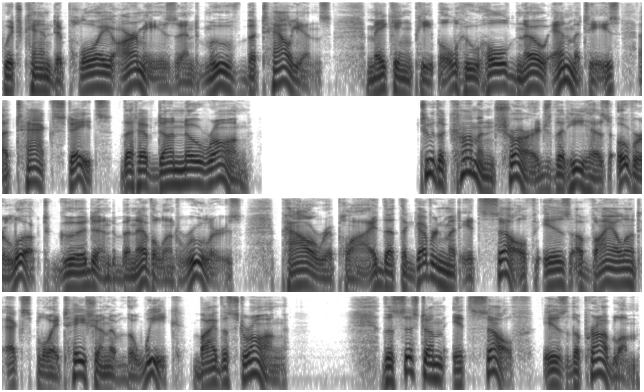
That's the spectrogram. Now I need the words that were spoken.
which can deploy armies and move battalions, making people who hold no enmities attack states that have done no wrong? To the common charge that he has overlooked good and benevolent rulers, Pao replied that the government itself is a violent exploitation of the weak by the strong the system itself is the problem,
